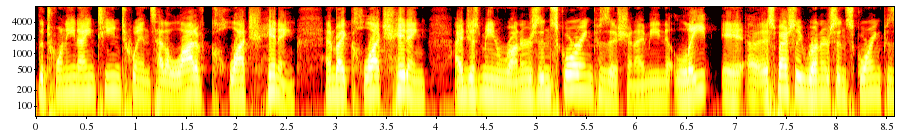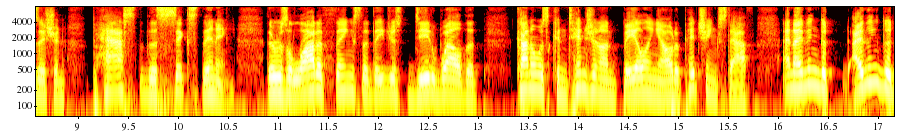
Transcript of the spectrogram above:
The 2019 twins had a lot of clutch hitting and by clutch hitting i just mean runners in scoring position. I mean late eh, especially runners in scoring position past the sixth inning. There was a lot of things that they just did well that kind of was contingent on bailing out a pitching staff and i think the i think the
